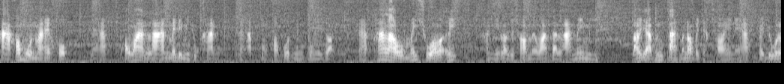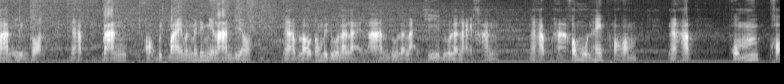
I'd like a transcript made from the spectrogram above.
หาข้อมูลมาให้ครบนะครับ เพราะว่าร้านไม่ได้มีทุกคันนะครับ ผมขอพูดตรงนี้ก่อนนะครับ ถ้าเราไม่ชัวร์ว่าเอ้ยคันนี้เราจะชอบไหมว่าแต่ร้านไม่มี เราอย่าเพิ่งตัดมันออกไปจากช้อยนะครับ ไปดูร้านอื่นก่อนนะครับการออกบิ๊กไบค์มันไม่ได้มีร้านเดียวนะครับ เราต้องไปดูหลาย ๆ ร้านดูหลาย ๆ ที่ดูหลาย ๆ คันนะครับ หาข้อมูลให้พร้อมนะครับ ผมขอ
